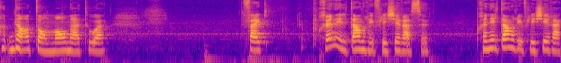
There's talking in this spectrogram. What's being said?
dans ton monde à toi. Fait prenez le temps de réfléchir à ça. Prenez le temps de réfléchir à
